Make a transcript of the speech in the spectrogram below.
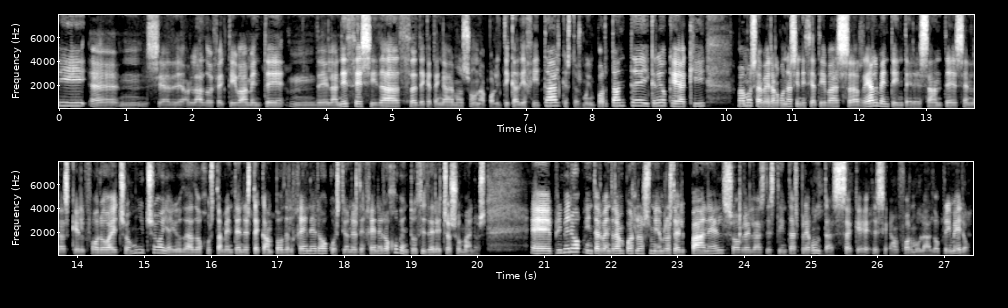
Y eh, se ha hablado efectivamente mm, de la necesidad de que tengamos una política digital, que esto es muy importante, y creo que aquí vamos a ver algunas iniciativas eh, realmente interesantes en las que el foro ha hecho mucho y ha ayudado justamente en este campo del género, cuestiones de género, juventud y derechos humanos. Eh, primero intervendrán pues, los miembros del panel sobre las distintas preguntas eh, que se han formulado. Primero,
